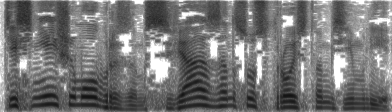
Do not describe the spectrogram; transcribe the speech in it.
теснейшим образом связан с устройством земли,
